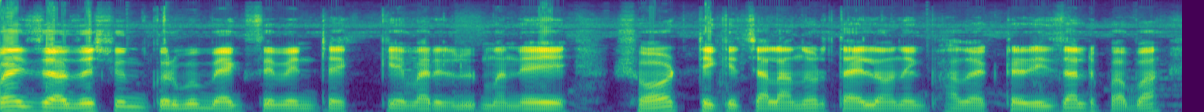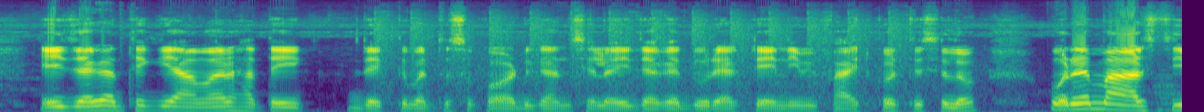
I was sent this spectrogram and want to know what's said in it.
ভাই সাজেশন করব ম্যাক্স সেভেনটা একেবারে মানে শর্ট থেকে চালানোর তাইলে অনেক ভালো একটা রেজাল্ট পাবা। এই জায়গা থেকে আমার হাতেই দেখতে পারতেছো কট গান ছিল, এই জায়গায় দূরে একটা এনিমি ফাইট করতেছিল। ওরে মারছি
